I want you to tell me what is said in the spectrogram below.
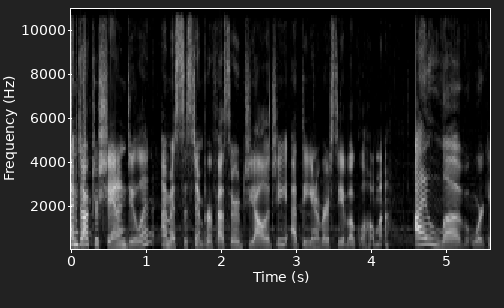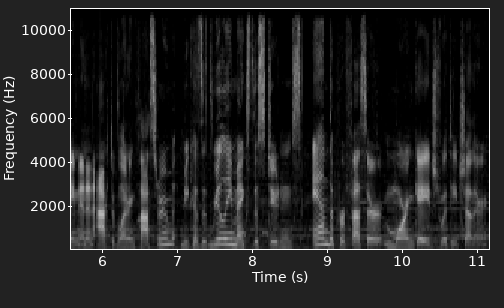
I'm Dr. Shannon Dulin. I'm Assistant Professor of Geology at the University of Oklahoma. I love working in an active learning classroom because it really makes the students and the professor more engaged with each other.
